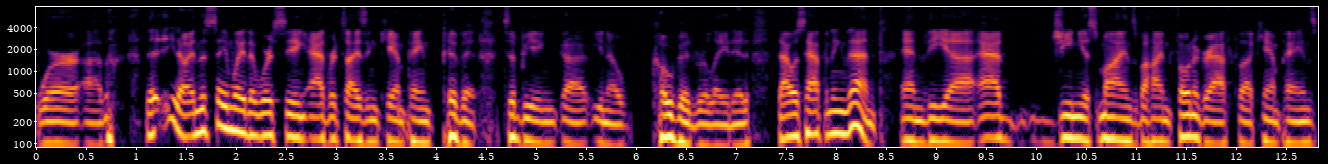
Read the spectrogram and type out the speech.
were, uh, the, you know, in the same way that we're seeing advertising campaigns pivot to being, uh, you know, COVID related. That was happening then. And the uh, ad genius minds behind phonograph uh, campaigns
